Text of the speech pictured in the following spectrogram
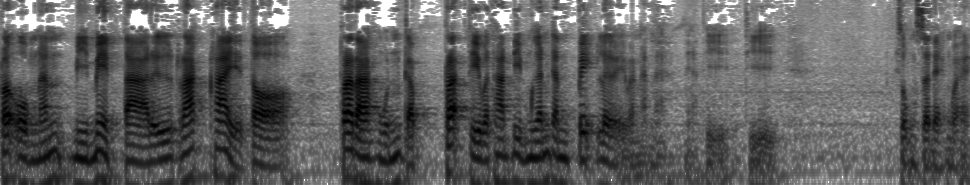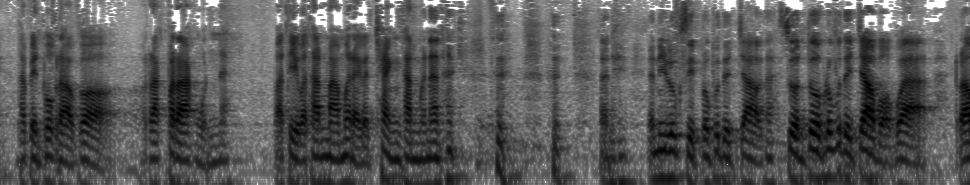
พระองค์นั้นมีเมตตาหรือรักใคร่ต่อพระราหุลกับ พระเทวทัตนี่เหมือนกันเป๊ะเลยว่างั้นนะเนี่ยที่ที่ทรงแสดงไว้ ถ้าเป็นพวกเราก็รักพระราหุลนะพระเทวทัตมาเมื่อไหร่ก็แช่งทันเมื่อนั้นอันนี้อันนี้ลูกศิษย์พระพุทธเจ้านะส่วนตัวพระพุทธเจ้าบอกว่า เรา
